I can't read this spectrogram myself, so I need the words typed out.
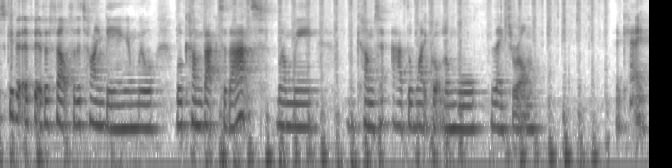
just give it a bit of a felt for the time being and we'll we'll come back to that when we come to add the white Gotland wool later on. Okay,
